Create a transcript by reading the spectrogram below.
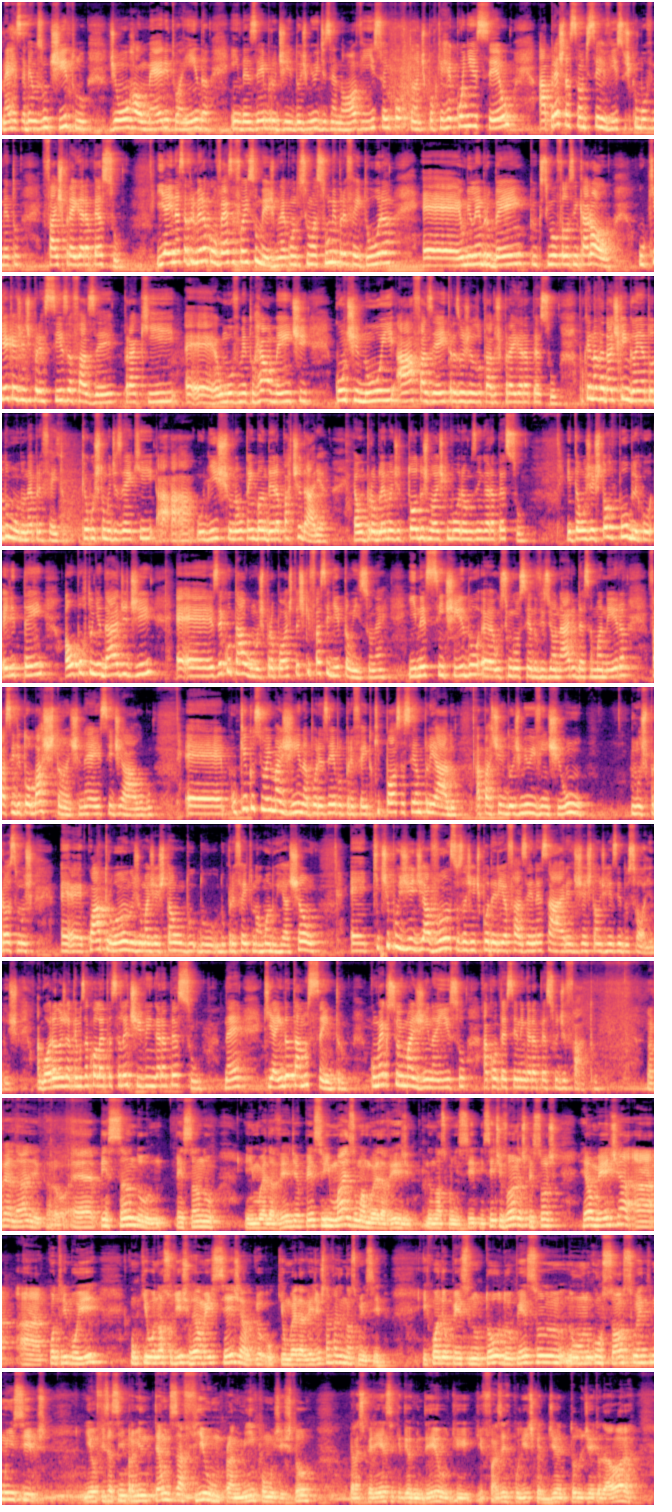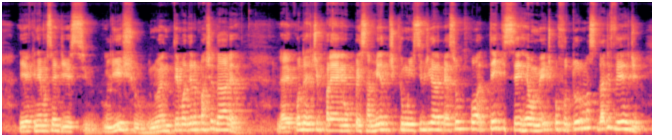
né, recebemos um título de honra ao mérito ainda em dezembro de 2019 e isso é importante porque reconheceu a prestação de serviços que o movimento faz para Igarapé-Sul. E aí nessa primeira conversa foi isso mesmo, né? Quando o senhor assume a prefeitura, é, eu me lembro bem que o senhor falou assim, Carol, o que é que a gente precisa fazer para que é, é, o movimento realmente continue a fazer e trazer os resultados para Igarapé-Sul. Porque, na verdade, quem ganha é todo mundo, né, prefeito? Que eu costumo dizer é que a, a, o lixo não tem bandeira partidária. É um problema de todos nós que moramos em Igarapé-Sul. Então, o gestor público ele tem a oportunidade de é, é, executar algumas propostas que facilitam isso, né? E nesse sentido, é, o senhor sendo visionário dessa maneira facilitou bastante, né, esse diálogo. É, o que, que o senhor imagina, por exemplo, prefeito, que possa ser ampliado a partir de 2021, nos próximos é, quatro anos de uma gestão do, do, do prefeito Normando Riachão, é, que tipos de, de avanços a gente poderia fazer nessa área de gestão de resíduos sólidos? Agora nós já temos a coleta seletiva em Garapé-Sul, né, que ainda está no centro. Como é que o senhor imagina isso acontecendo em Garapé-Sul de fato? Na verdade, Carol, é, pensando, pensando em moeda verde, eu penso em mais uma moeda verde no nosso município, incentivando as pessoas realmente a, a, a contribuir com que o nosso lixo realmente seja o que o, que o moeda verde está fazendo no nosso município. E quando eu penso no todo, eu penso no, no consórcio entre municípios. E eu fiz assim, para mim, até um desafio para mim como gestor, pela experiência que Deus me deu de, de fazer política dia, todo dia e toda hora. E é que nem você disse, o lixo não, é, não tem madeira partidária. Né? Quando a gente prega o pensamento de que o município de Garapiaçu tem que ser realmente para o futuro uma cidade verde,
